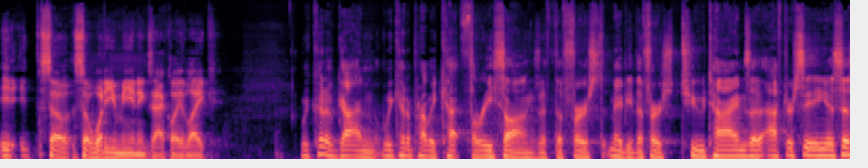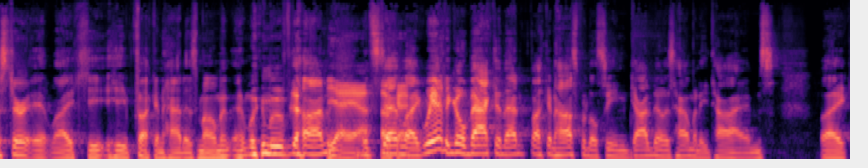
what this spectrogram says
It, it- so so what do you mean exactly? Like we could have gotten we could have probably cut three songs if the first maybe the first two times after seeing his sister it like he he fucking had his moment and we moved on. Yeah yeah instead okay. like we had to go back to that fucking hospital scene god knows how many times. Like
